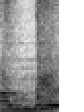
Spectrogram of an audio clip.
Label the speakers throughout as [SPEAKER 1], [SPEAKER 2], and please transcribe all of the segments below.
[SPEAKER 1] Come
